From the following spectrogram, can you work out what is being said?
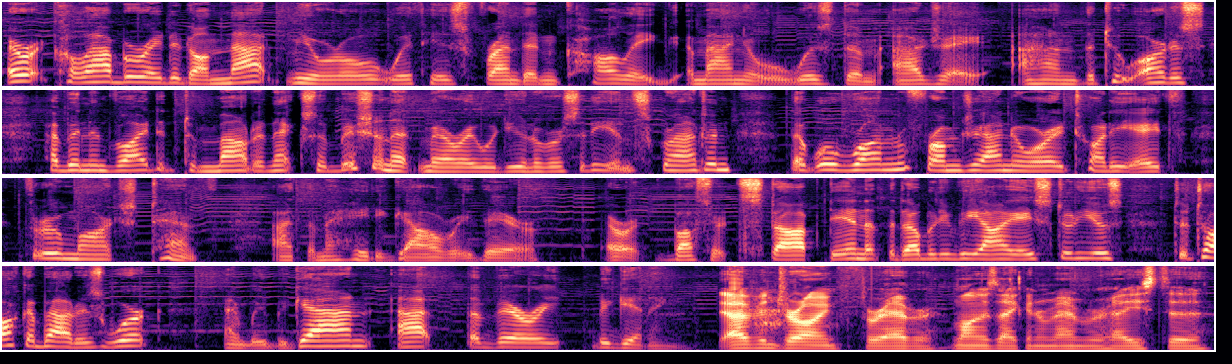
Eric collaborated on that mural with his friend and colleague Emmanuel Wisdom Adjei, and the two artists have been invited to mount an exhibition at Marywood University in Scranton that will run from January 28th through March 10th at the Mahady Gallery there. Eric Bussart stopped in at the WVIA studios to talk about his work, and we began at the very beginning. I've been drawing forever, as long as I can remember. I used to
